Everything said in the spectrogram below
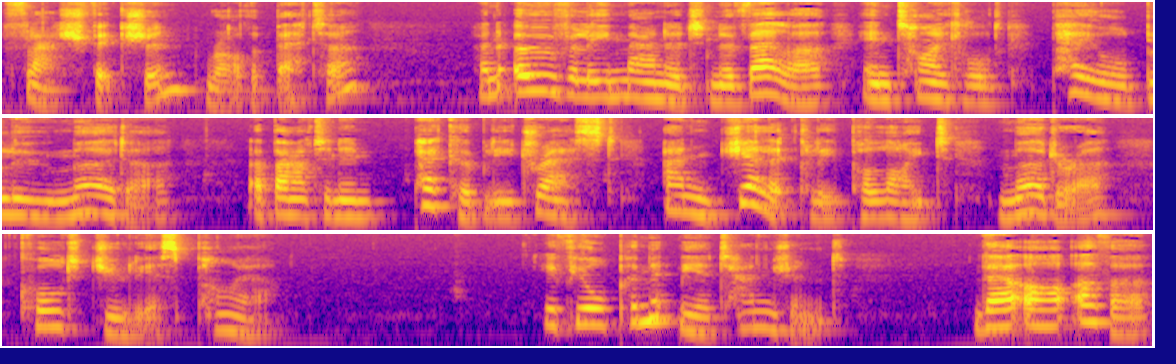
flash fiction, rather better, an overly mannered novella entitled Pale Blue Murder, about an impeccably dressed, angelically polite murderer called Julius Pyre. If you'll permit me a tangent, there are other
